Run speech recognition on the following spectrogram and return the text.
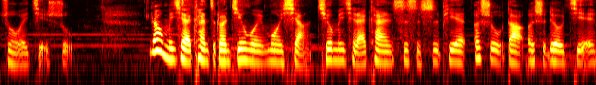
作为结束。让我们一起来看这段经文默想，请我们一起来看四十四篇二十五到二十六节。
